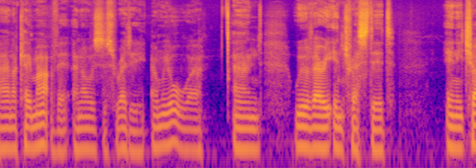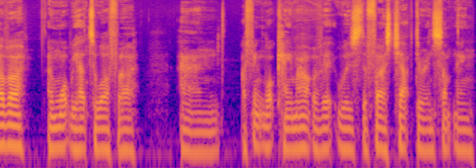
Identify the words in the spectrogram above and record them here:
and I came out of it and I was just ready. And we all were. And we were very interested in each other and what we had to offer. And I think what came out of it was the first chapter in something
